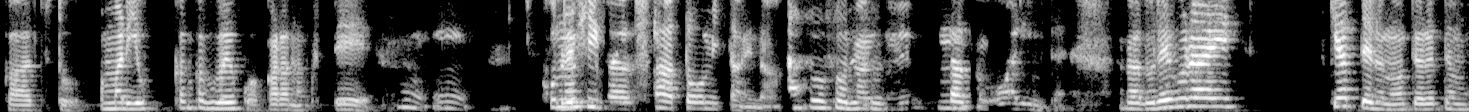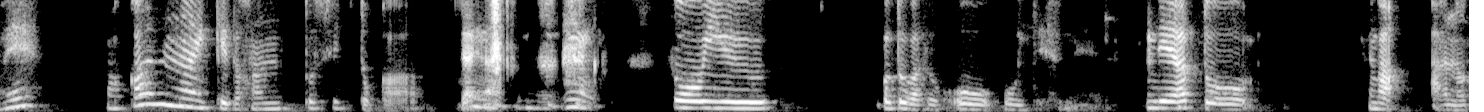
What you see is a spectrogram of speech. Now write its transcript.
がちょっとあんまりよ感覚がよくわからなくて、うんうん。この日がスタートみたいなあ、そうそうです、そう感ですじ。スタート終わりみたいな。だからどれぐらい付き合ってるのって言われても、え、わかんないけど半年とかみたいな、うんそういうことがすごく多多いですね。で、あと、なんかあの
